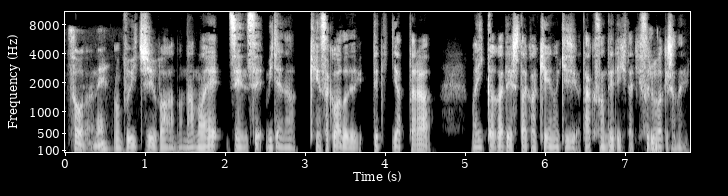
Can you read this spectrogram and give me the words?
そうだね。VTuber の名前、前世みたいな検索ワードで出てやったら、まあいかがでしたか系の記事がたくさん出てきたりするわけじゃない。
